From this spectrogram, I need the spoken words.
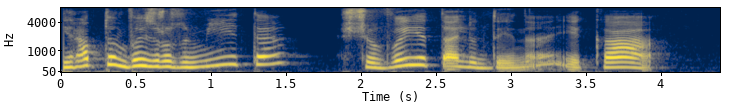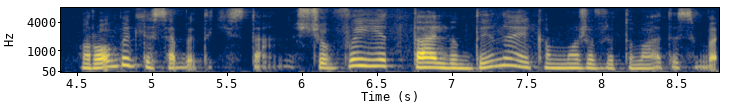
І раптом ви зрозумієте, що ви є та людина, яка робить для себе такий стан, що ви є та людина, яка може врятувати себе,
